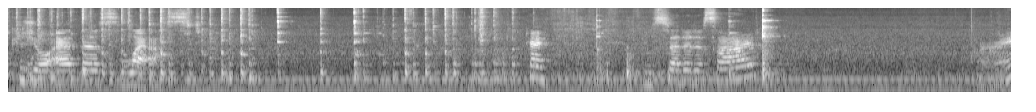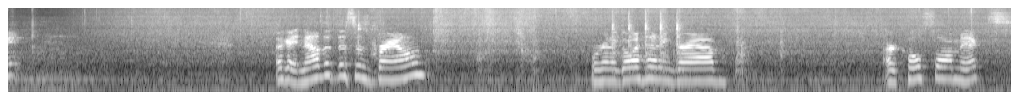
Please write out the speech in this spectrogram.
because you'll add this last. Okay, and set it aside. Alright. Okay, now that this is brown, we're going to go ahead and grab our coleslaw mix.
